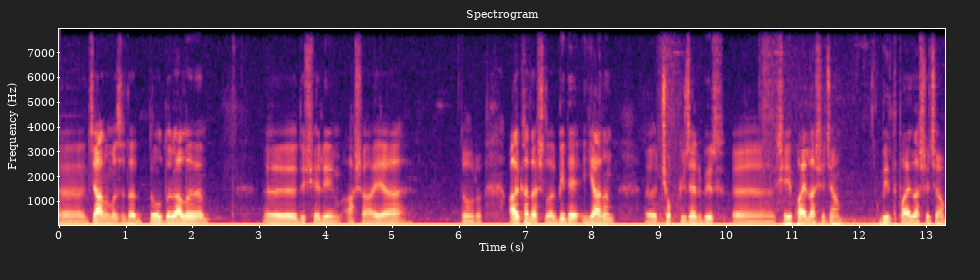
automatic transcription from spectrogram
Ee, canımızı da dolduralım. Ee, düşelim aşağıya doğru. Arkadaşlar bir de yarın e, çok güzel bir e, şey paylaşacağım. Build paylaşacağım.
